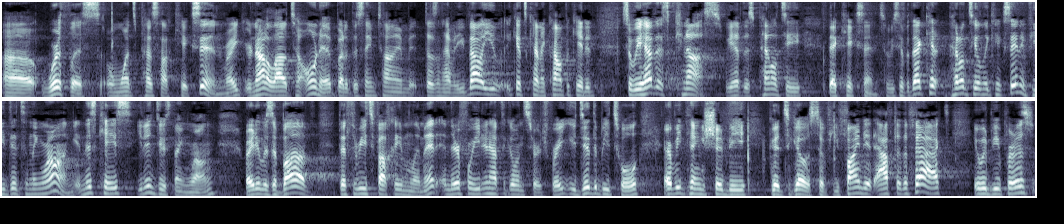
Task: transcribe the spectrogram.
uh, worthless once Pesach kicks in, right? You're not allowed to own it, but at the same time, it doesn't have any value. It gets kind of complicated. So we have this knas, we have this penalty that kicks in. So we say, but that penalty only kicks in if you did something wrong. In this case, you didn't do something wrong, right? It was above the three tfachim limit, and therefore you didn't have to go and search for it. You did the bitul. Everything should be good to go. So if you find it after the fact, it would be permiss-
